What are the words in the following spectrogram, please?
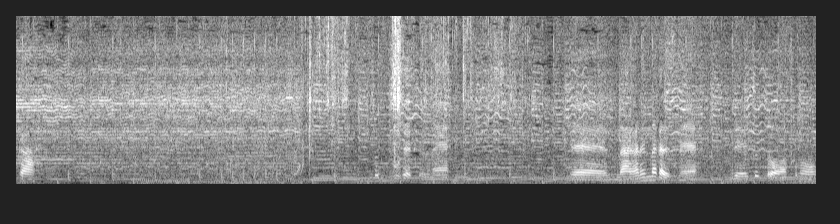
ますか。ちょっと小さいですけどね。えー、流れの中ですね。でちょっとこの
